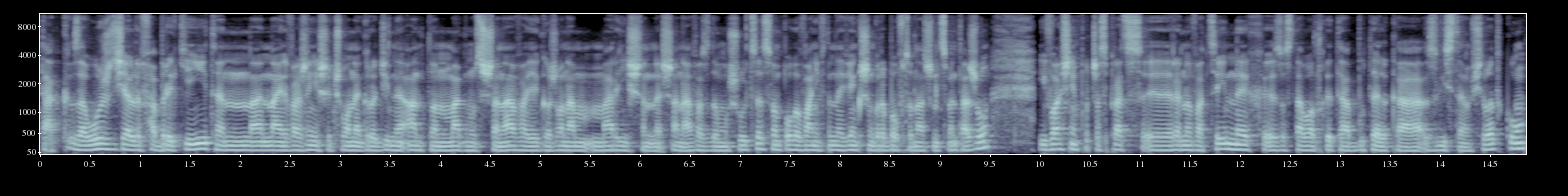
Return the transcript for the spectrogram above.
Tak, założyciel fabryki, ten na- najważniejszy członek rodziny Anton Magnus Szanawa, jego żona Marii Szan- Szanawa z domu Szulce są pochowani w tym największym grobowcu na naszym cmentarzu. I właśnie podczas prac y, renowacyjnych została odkryta butelka z listem w środku.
